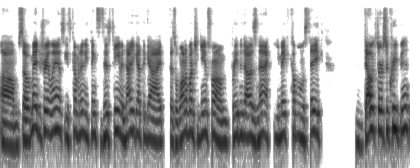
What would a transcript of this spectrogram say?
Um, so imagine Trey Lance, he's coming in, he thinks it's his team, and now you got the guy that's won a bunch of games from him, breathing down his neck. You make a couple of mistakes, doubt starts to creep in,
